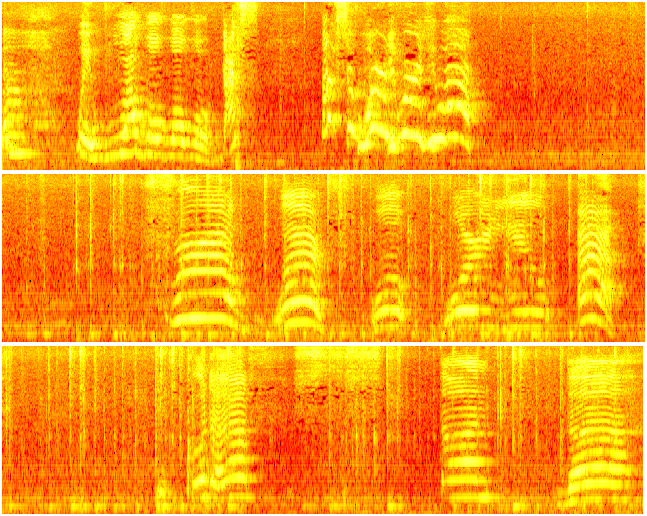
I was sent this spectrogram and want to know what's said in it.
Uh, wait, whoa, whoa, whoa, whoa. That's, that's so wordy. Where are you at? Frog, where, where were you at? You could have done the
